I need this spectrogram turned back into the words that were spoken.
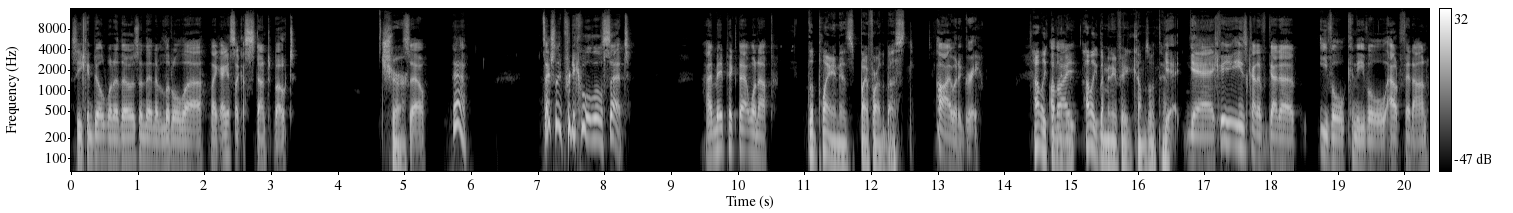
So you can build one of those and then a little, uh, like, I guess like a stunt boat. Sure. So, yeah. It's actually a pretty cool little set. I may pick that one up. The plane is by far the best. Oh, I would agree. I like the Although mini, I, like the minifig it comes with. Yeah, yeah. he- He's kind of got a Evel Knievel outfit on.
